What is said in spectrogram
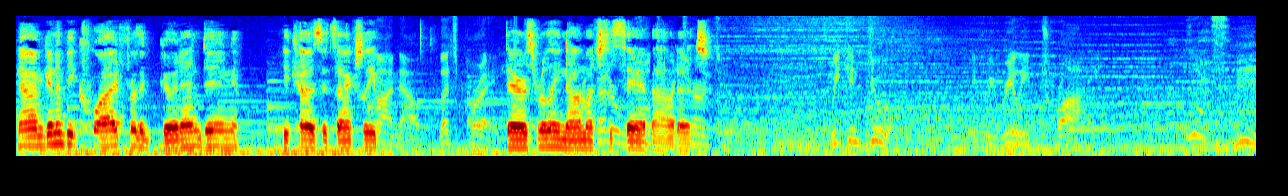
Now I'm gonna be quiet for the good ending because it's actually Come on now, let's pray. there's really not much to say about return it. to. We can do it if we really try. Yes. Hmm.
